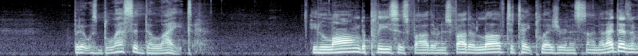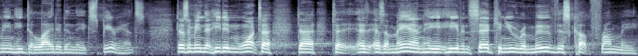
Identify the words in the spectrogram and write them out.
but it was blessed delight. He longed to please his father, and his father loved to take pleasure in his son. Now, that doesn't mean he delighted in the experience. It doesn't mean that he didn't want to, to, to as, as, a man, he, he even said, Can you remove this cup from me?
